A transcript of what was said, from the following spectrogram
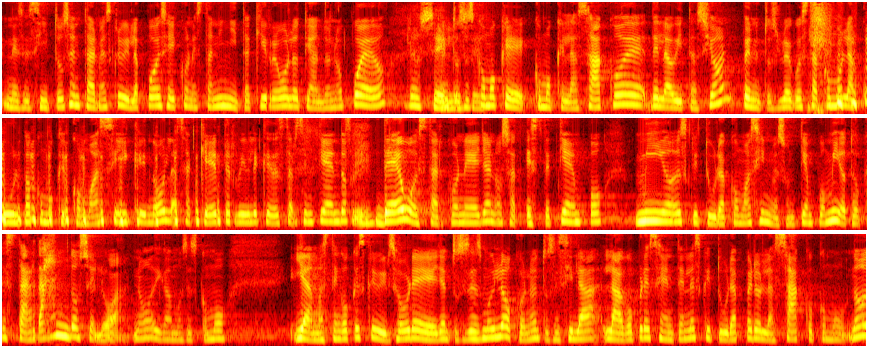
necesito sentarme a escribir la poesía y con esta niñita aquí revoloteando no puedo. Lo sé, entonces como que como que la saco de, la habitación, pero entonces luego está como la culpa, como que como así, que no, la saqué, terrible que debe estar sintiendo, debo estar con ella, ¿no? o sea, este tiempo mío de escritura, como así, no es un tiempo mío, tengo que estar dándoselo a, ¿no? Digamos, es como y además tengo que escribir sobre ella, entonces es muy loco, ¿no? Entonces sí la, la hago presente en la escritura, pero la saco como, ¿no?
